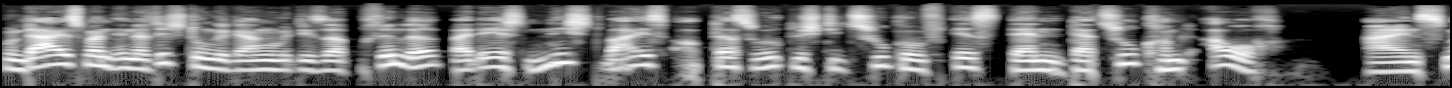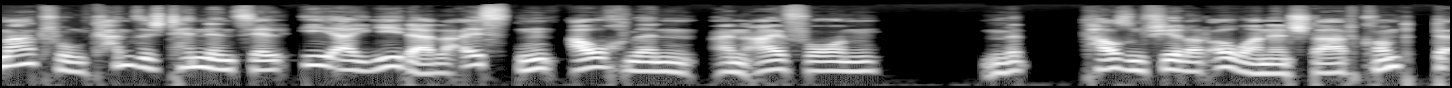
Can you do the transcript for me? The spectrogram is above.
Und da ist man in eine Richtung gegangen mit dieser Brille, bei der ich nicht weiß, ob das wirklich die Zukunft ist. Denn dazu kommt auch, ein Smartphone kann sich tendenziell eher jeder leisten, auch wenn ein iPhone mit 1400 Euro an den Start kommt. Da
